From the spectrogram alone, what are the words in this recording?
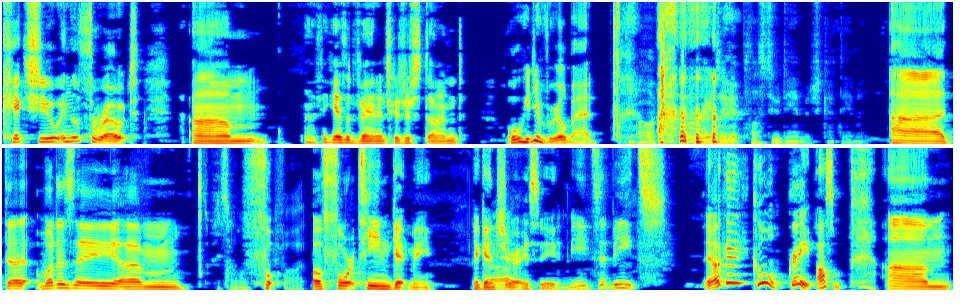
kicks you in the throat. Um, I think he has advantage because you're stunned. Oh, he did real bad. Oh, if I rage, I get plus two damage. God damn it. Uh, the, what does a um It's so long since Fo- a fourteen get me against Uh, your AC? It meets, it beats. Okay, cool, great, awesome. Um,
